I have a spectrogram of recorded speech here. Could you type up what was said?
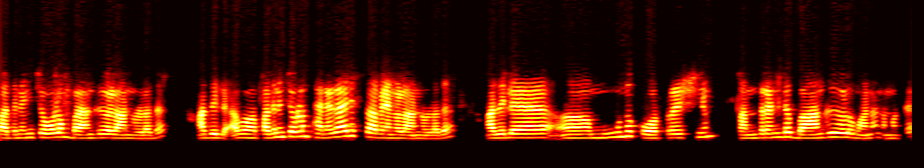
പതിനഞ്ചോളം ബാങ്കുകളാണുള്ളത് അതിൽ പതിനഞ്ചോളം ധനകാര്യ സ്ഥാപനങ്ങളാണുള്ളത് അതിൽ മൂന്ന് കോർപ്പറേഷനും പന്ത്രണ്ട് ബാങ്കുകളുമാണ് നമുക്ക്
